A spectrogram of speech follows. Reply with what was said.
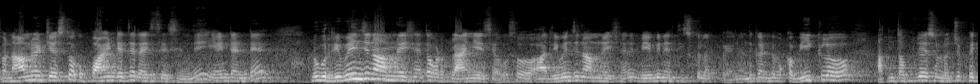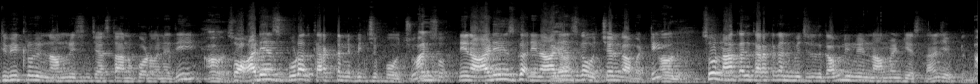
సో నామినేట్ చేస్తూ ఒక పాయింట్ అయితే రైస్ చేసింది. ఏంటంటే నువ్వు రివెంజ్ నామినేషన్ అయితే ఒకటి ప్లాన్ చేసావు సో ఆ రివెంజ్ నామినేషన్ అనేది మేబీ నేను తీసుకోలేకపోయాను. ఎందుకంటే ఒక వీక్లో అతను తప్పు చేసి ఉండొచ్చు. ప్రతి వీక్లో నేను నామినేషన్ చేస్తా అనుకోవడం అనేది. సో ఆడియన్స్ కూడా అది కరెక్ట్ అనిపించకపోవచ్చు అన్- సో నేను ఆడియన్స్గా నేను ఆడియన్స్గా వచ్చాను కాబట్టి. సో నాకు అది కరెక్ట్గా అనిపించలేదు కాబట్టి నేను నామినేట్ చేస్తానని చెప్పింది.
